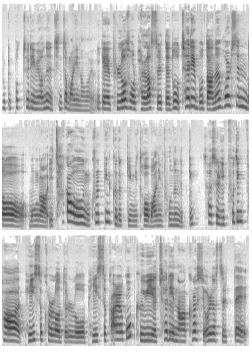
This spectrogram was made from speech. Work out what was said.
이렇게 퍼트리면은 진짜 많이 나와요. 이게 블러셔로 발랐을 때도 체리보다는 훨씬 더 뭔가 이 차가운 쿨핑크 느낌이 더 많이 도는 느낌? 사실 이 푸딩팟 베이스 컬러들로 베이스 깔고 그 위에 체리나 크러쉬 올렸을 때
